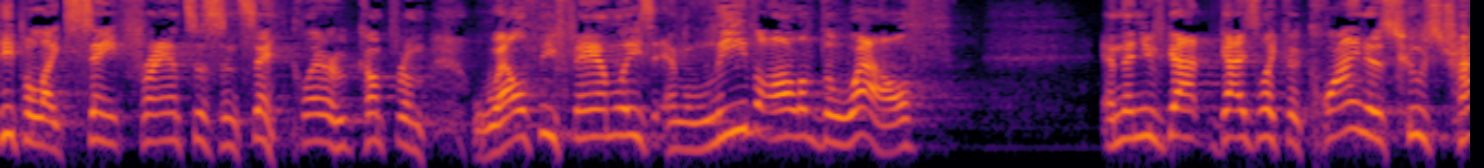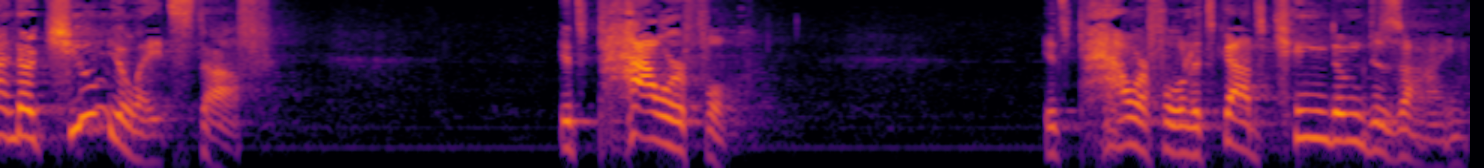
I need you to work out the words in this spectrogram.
people like St. Francis and St. Clare who come from wealthy families and leave all of the wealth. And then you've got guys like Aquinas who's trying to accumulate stuff. It's powerful. It's powerful and it's God's kingdom design.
